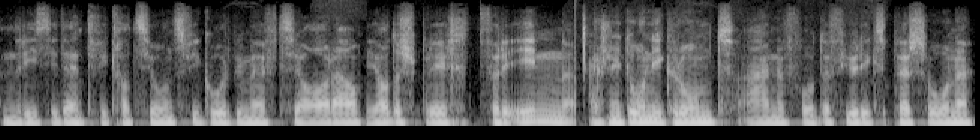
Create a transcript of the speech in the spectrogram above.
eine riesige Identifikationsfigur beim FC Aarau. Ja, das spricht für ihn. Er ist nicht ohne Grund einer der Führungspersonen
